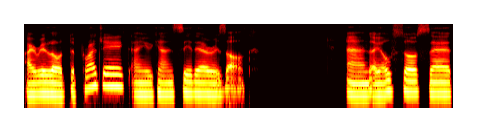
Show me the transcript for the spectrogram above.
I reload the project and you can see the result. And I also set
